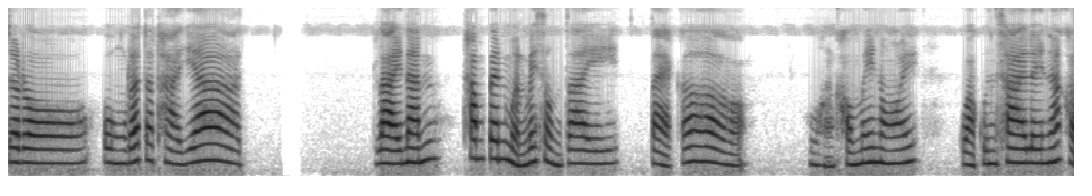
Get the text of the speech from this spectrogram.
จะรอองค์รัตทายาทลายนั้นทำเป็นเหมือนไม่สนใจ แต่ก็ห่วงเขาไม่น้อยกว่าคุณชายเลยนะขอ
